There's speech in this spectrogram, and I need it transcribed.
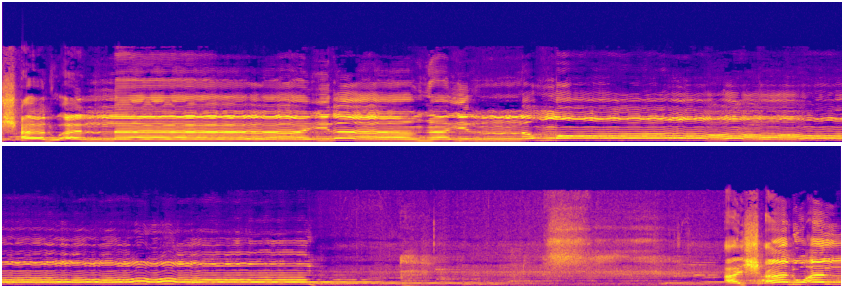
أشهد أن لا إله إلا الله. أشهد أن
